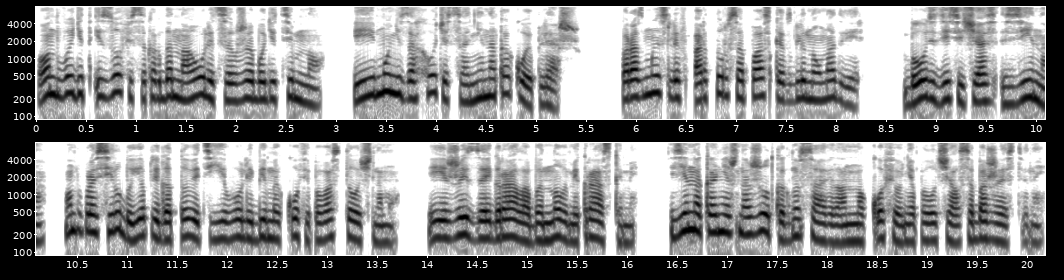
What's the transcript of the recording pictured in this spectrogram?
Он выйдет из офиса, когда на улице уже будет темно, и ему не захочется ни на какой пляж. Поразмыслив, Артур с опаской взглянул на дверь. Будь здесь сейчас Зина, он попросил бы ее приготовить его любимый кофе по-восточному, и жизнь заиграла бы новыми красками. Зина, конечно, жутко гнусавила, но кофе у нее получался божественный.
